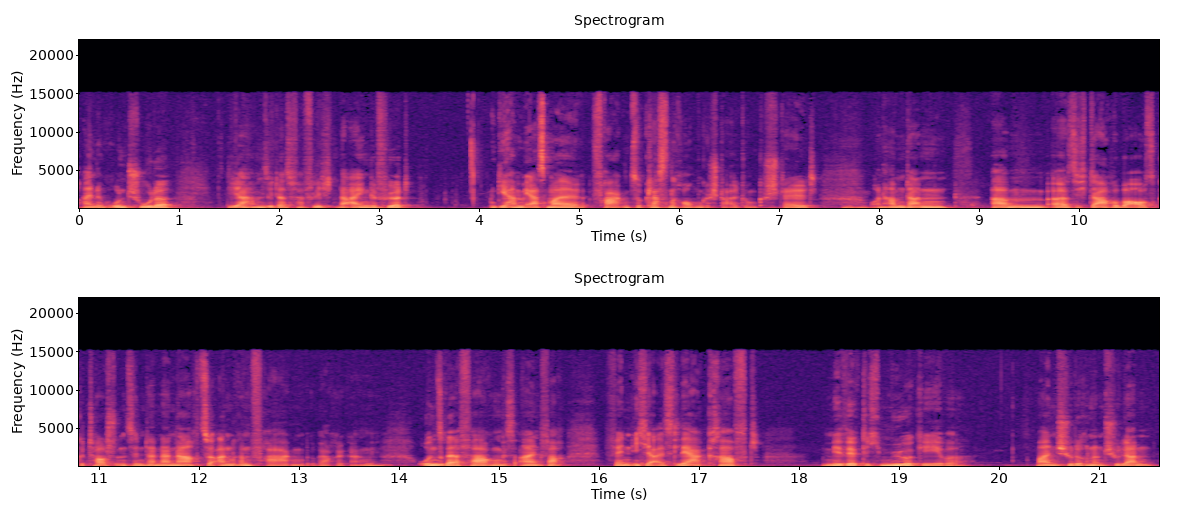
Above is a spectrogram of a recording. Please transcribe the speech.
eine Grundschule, die haben sie das verpflichtend eingeführt. Die haben erstmal Fragen zur Klassenraumgestaltung gestellt mhm. und haben dann ähm, äh, sich darüber ausgetauscht und sind dann danach zu anderen Fragen übergegangen. Mhm. Unsere Erfahrung ist einfach, wenn ich als Lehrkraft mir wirklich Mühe gebe, meinen Schülerinnen und Schülern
